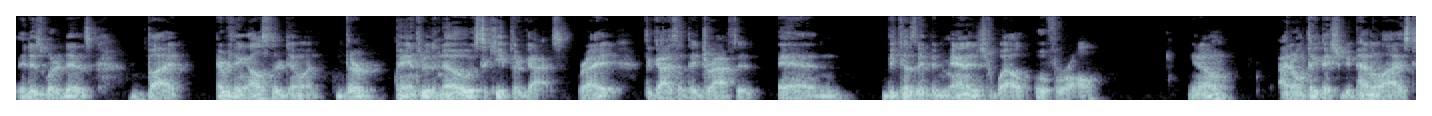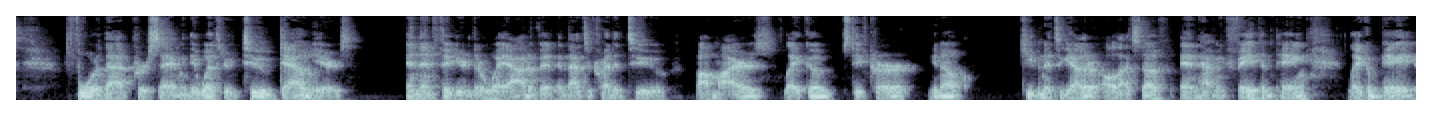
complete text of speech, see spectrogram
it is what it is. But everything else they're doing, they're paying through the nose to keep their guys, right? The guys that they drafted, and because they've been managed well overall, you know, I don't think they should be penalized for that per se. I mean, they went through two down years and then figured their way out of it, and that's a credit to Bob Myers, Lacob, Steve Kerr, you know, keeping it together, all that stuff, and having faith and paying. Lacob paid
